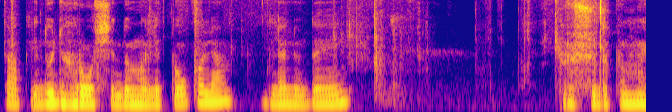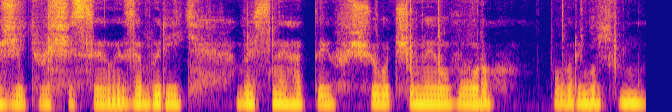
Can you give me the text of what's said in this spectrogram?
Так, ідуть гроші до Мелітополя для людей. Прошу, допоможіть вищі сили, заберіть весь негатив, що чинив ворог. Поверніть йому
